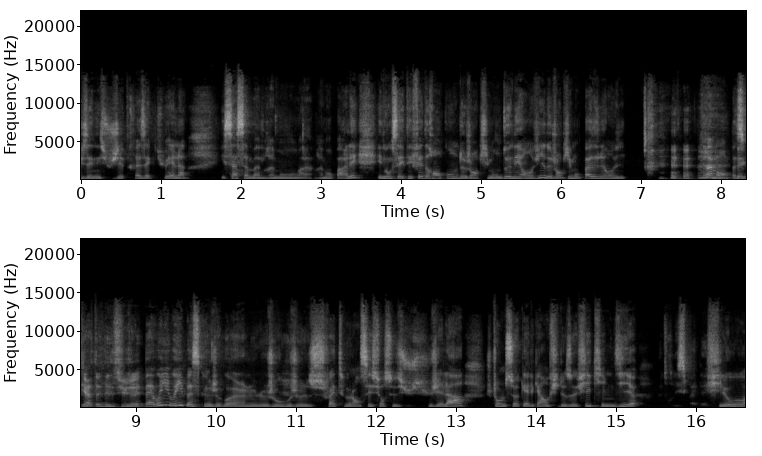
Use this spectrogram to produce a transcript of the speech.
est des sujets très actuels. Et ça, ça m'a vraiment, vraiment parlé. Et donc, ça a été fait de rencontres de gens qui m'ont donné envie et de gens qui m'ont pas donné envie. Vraiment. Parce que des sujets. Ben oui, oui, parce que je, le jour où je souhaite me lancer sur ce sujet-là, je tombe sur quelqu'un en philosophie qui me dit Attendez, c'est pas de la philo,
